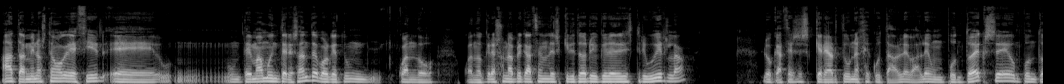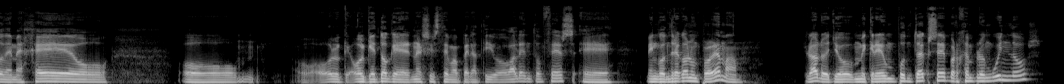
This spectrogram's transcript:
Ah, también os tengo que decir eh, un, tema muy interesante, porque tú cuando, cuando creas una aplicación de escritorio y quieres distribuirla, lo que haces es crearte un ejecutable, ¿vale? Un punto .exe, un punto .dmg o, o, o, el, que, o el, que, toque en el sistema operativo, ¿vale? Entonces, eh, me encontré con un problema. Claro, yo me creé un punto .exe, por ejemplo, en Windows,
